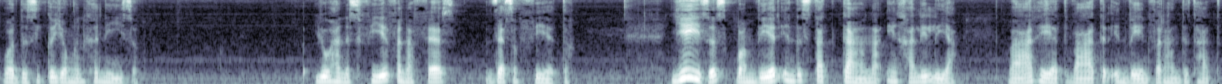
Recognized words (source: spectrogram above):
wordt de zieke jongen genezen. Johannes 4 vanaf vers 46. Jezus kwam weer in de stad Cana in Galilea, waar hij het water in wijn veranderd had.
